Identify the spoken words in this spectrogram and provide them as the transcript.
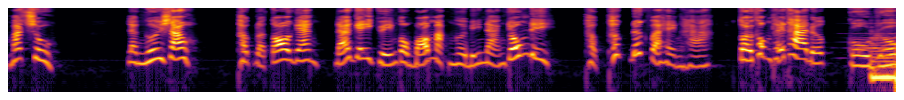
Matsu, là ngươi sao? Thật là to gan, đã gây chuyện còn bỏ mặt người bị nạn trốn đi. Thật thất đức và hèn hạ, tôi không thể tha được. Cô Rô,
